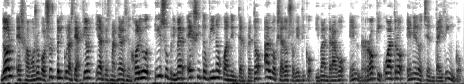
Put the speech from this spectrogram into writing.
Dolph es famoso por sus películas de acción y artes marciales en Hollywood y su primer éxito vino cuando interpretó al boxeador soviético Iván Drago en Rocky IV en el 85.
